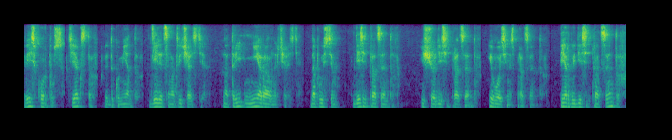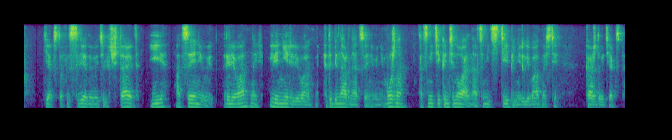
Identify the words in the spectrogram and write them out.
Весь корпус текстов и документов делится на три части, на три неравных части. Допустим, 10%, еще 10% и 80%. Первые 10% текстов исследователь читает и оценивает, релевантный или нерелевантный. Это бинарное оценивание. Можно оценить и континуально, оценить степень релевантности каждого текста.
